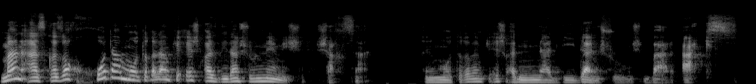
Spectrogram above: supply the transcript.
من از قضا خودم معتقدم که عشق از دیدن شروع نمیشه شخصا. معتقدم که عشق از ندیدن شروع میشه برعکس.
